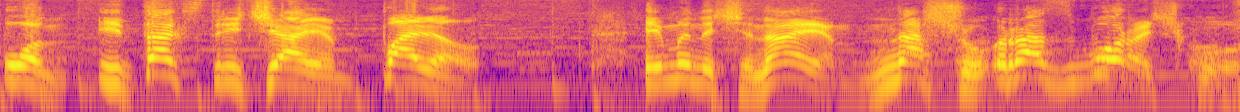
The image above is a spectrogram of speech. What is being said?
он. Итак, встречаем Павел. И мы начинаем нашу разборочку.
